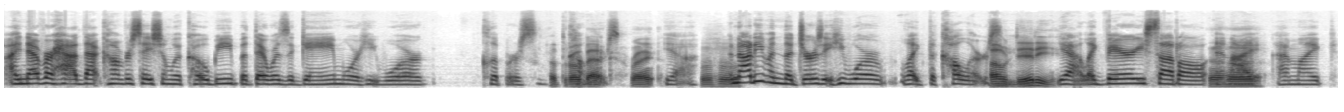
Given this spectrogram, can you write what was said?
I never had that conversation with Kobe, but there was a game where he wore Clippers. A throwback, colors. right? Yeah. Mhm. And not even the jersey. He wore like the colors. Oh, did he? Yeah, like very subtle. And Uh-huh. I, I'm like,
